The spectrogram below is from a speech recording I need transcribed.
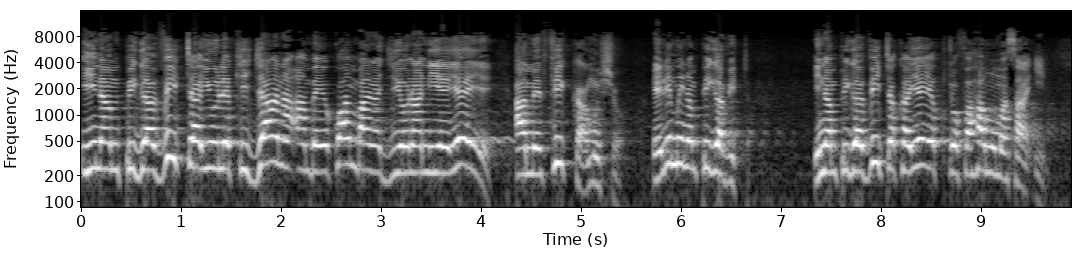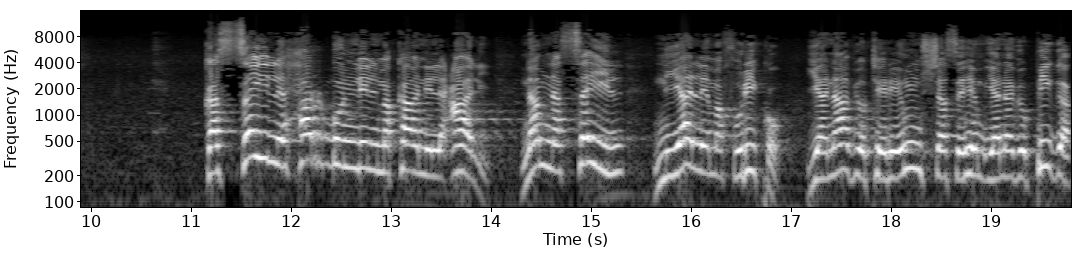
inampiga vita yule kijana ambaye kwamba anajiona ni yeye amefika mwisho. Elimu inampiga vita. Inampiga vita kwa yeye kutofahamu masaili. Kasail harbun lilmakani lali namna sail ni yale mafuriko yanavyoteremsha sehemu yanavyopiga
